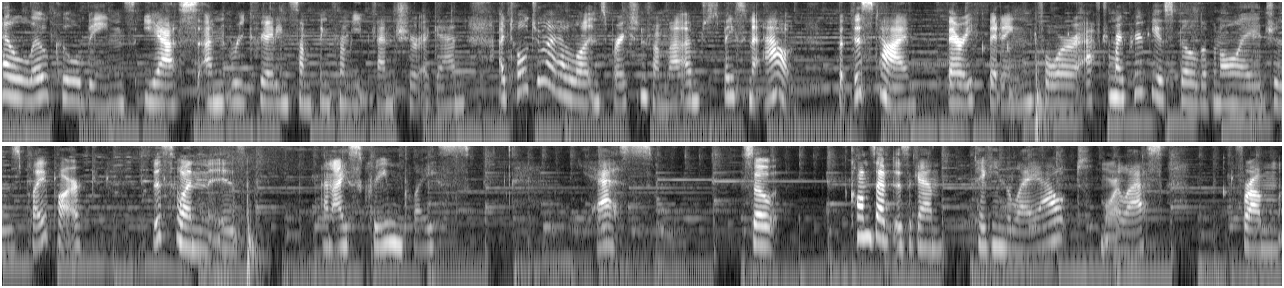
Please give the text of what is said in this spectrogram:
Hello, cool beans. Yes, I'm recreating something from Eatventure again. I told you I had a lot of inspiration from that. I'm just spacing it out. But this time, very fitting for after my previous build of an all ages play park. This one is an ice cream place. Yes. So, concept is again taking the layout, more or less, from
